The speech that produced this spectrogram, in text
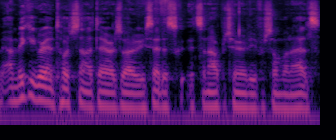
and Mickey Graham touched on it there as well. He said it's it's an opportunity for someone else.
